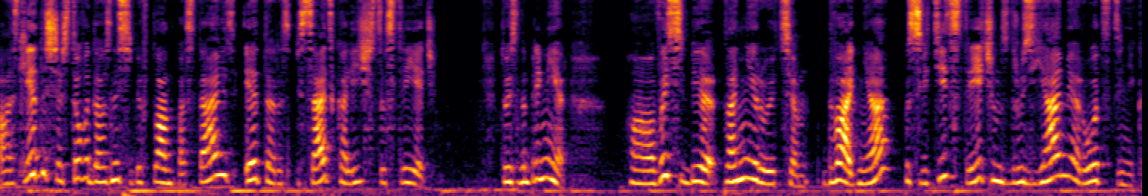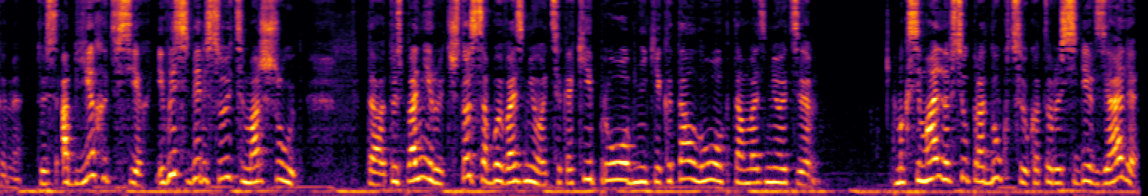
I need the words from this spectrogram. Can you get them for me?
А следующее, что вы должны себе в план поставить, это расписать количество встреч. То есть, например, вы себе планируете два дня посвятить встречам с друзьями, родственниками, то есть объехать всех, и вы себе рисуете маршрут. Да, то есть планируете, что с собой возьмете, какие пробники, каталог там возьмете, максимально всю продукцию, которую себе взяли,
